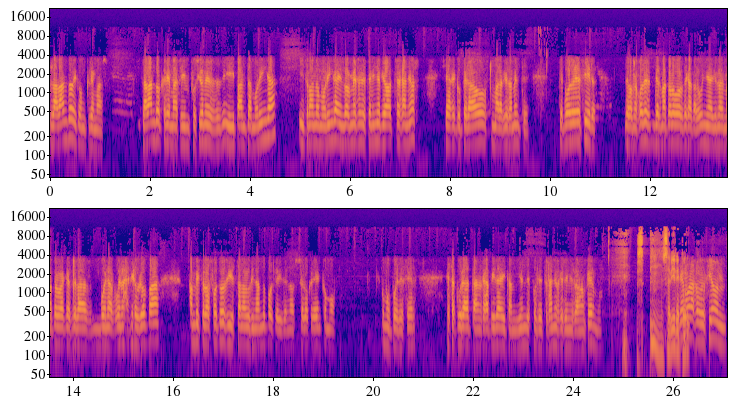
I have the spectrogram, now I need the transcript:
lavando y con cremas. Lavando cremas, infusiones y panta moringa y tomando moringa. Y en dos meses este niño que lleva tres años se ha recuperado maravillosamente. Te puedo decir, de los mejores dermatólogos de Cataluña y una dermatóloga que es de las buenas, buenas de Europa, han visto las fotos y están alucinando porque dicen, no se lo creen como, como puede ser esa cura tan rápida y también después de tres años que ese niño estaba enfermo. Tenemos una solución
